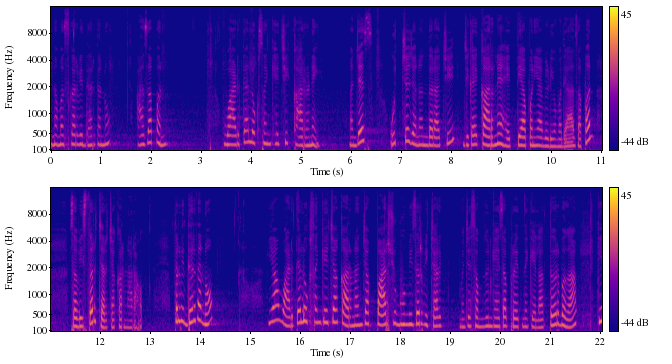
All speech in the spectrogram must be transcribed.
नमस्कार विद्यार्थ्यांनो. आज आपण वाढत्या लोकसंख्येची कारणे म्हणजेच उच्च जननदराची जी काही कारणे आहेत ती आपण या व्हिडिओमध्ये आज आपण सविस्तर चर्चा करणार आहोत. तर विद्यार्थ्यांनो या वाढत्या लोकसंख्येच्या कारणांच्या पार्श्वभूमी जर विचार म्हणजे समजून घ्यायचा प्रयत्न केला तर बघा की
